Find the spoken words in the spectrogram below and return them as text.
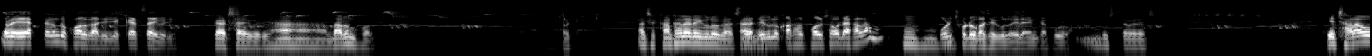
তবে একটা কিন্তু ফল গাছ এই যে ক্যাট সাইবেরি। ক্যাট সাইবেরি হ্যাঁ হ্যাঁ হ্যাঁ দারুণ ফল। আচ্ছা কাঁঠালের এগুলো গাছ হ্যাঁ যেগুলো কাঁঠাল ফল সহ দেখালাম হুম হুম ওই ছোট গাছ এগুলো এই লাইনটা পুরো। বুঝতে পেরেছি। এছাড়াও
